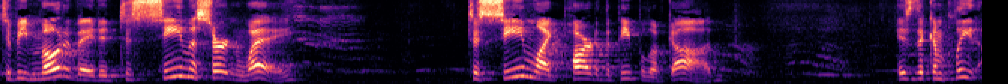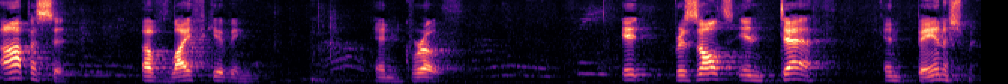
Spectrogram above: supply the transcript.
to be motivated to seem a certain way, to seem like part of the people of God, is the complete opposite of life giving and growth it results in death and banishment.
